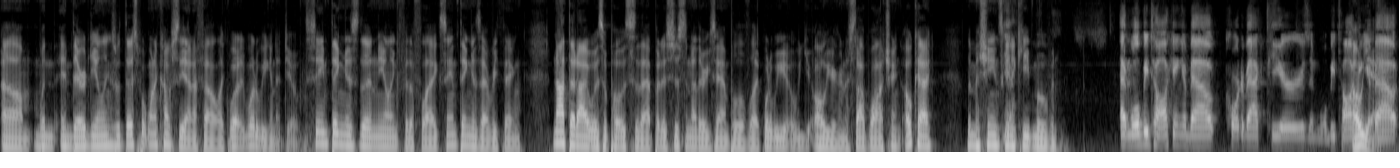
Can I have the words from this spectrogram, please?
um, when in their dealings with this. But when it comes to the NFL, like what what are we gonna do? Same thing as the kneeling for the flag. Same thing as everything. Not that I was opposed to that, but it's just another example of like, what are we? Oh, you're gonna stop watching? Okay, the machine's gonna Yeah. keep moving. And we'll be talking about quarterback tiers, and we'll be talking Oh, yeah. about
